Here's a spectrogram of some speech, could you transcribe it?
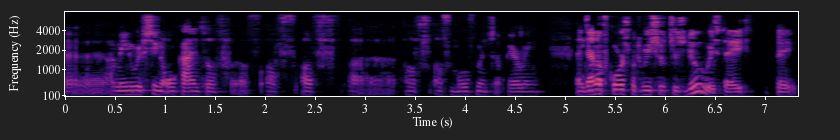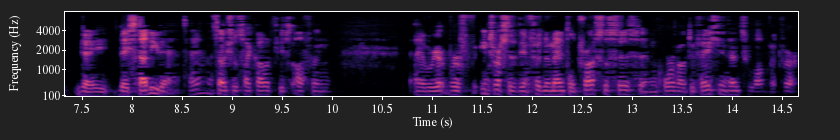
uh, I mean, we've seen all kinds of of of of, of, of movements appearing and then, of course, what researchers do is they they they, they study that. Eh? Social psychologists often uh, we're, we're interested in fundamental processes and core motivations and so on, but we're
